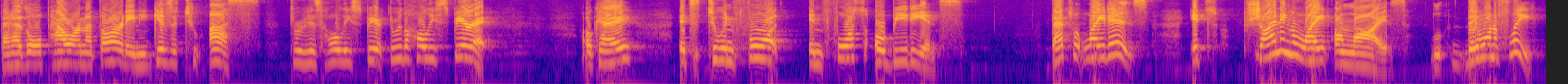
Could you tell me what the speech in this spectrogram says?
that has all power and authority, and He gives it to us through his Holy Spirit, through the Holy Spirit. Okay? It's to enforce, enforce obedience. That's what light is. It's shining a light on lies. They want to flee.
